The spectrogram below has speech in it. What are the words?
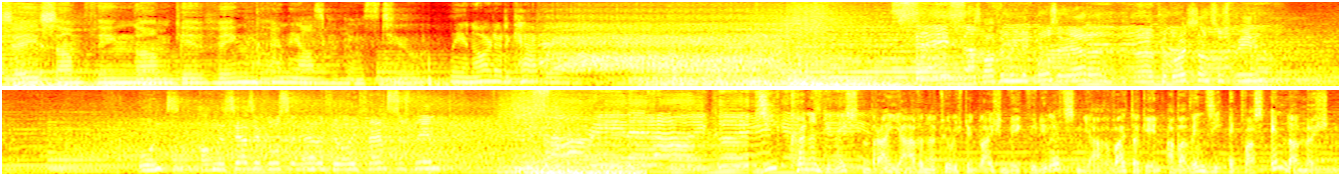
Say something I'm giving And the Oscar goes to Leonardo DiCaprio. Es war für mich eine große Ehre, äh, für Deutschland zu spielen. Und auch eine sehr, sehr große Ehre für euch Fans zu spielen. Sie können die nächsten drei Jahre natürlich den gleichen Weg wie die letzten Jahre weitergehen, aber wenn Sie etwas ändern möchten,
